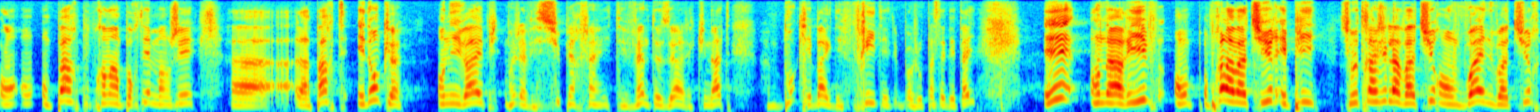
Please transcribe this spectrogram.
on, part pour prendre un portée, manger euh, à l'appart. Et donc on y va et puis moi j'avais super faim, il était 22h avec une hâte, un bon kebab avec des frites, et, je vous passe les détails. Et on arrive, on prend la voiture et puis sur le trajet de la voiture, on voit une voiture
